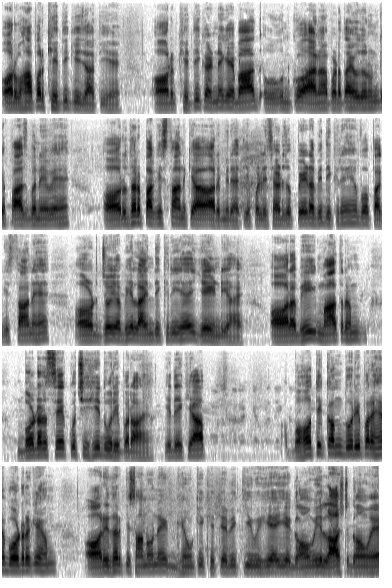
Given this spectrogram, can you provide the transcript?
और वहाँ पर खेती की जाती है। और खेती करने के बाद उनको आना पड़ता है, उधर उनके पास बने हुए हैं, और उधर पाकिस्तान की आर्मी रहती है पल्ली साइड जो पेड़ अभी दिख रहे हैं, वो पाकिस्तान है, और जो अभी लाइन दिख रही है, ये इंडिया है। और अभी मात्र हम बॉर्डर से कुछ ही दूरी पर आए ये देखिए आप बहुत ही कम दूरी पर हैं बॉर्डर के हम और इधर किसानों ने गेहूँ की खेती अभी की हुई है। ये गाँव ये लास्ट गाँव है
